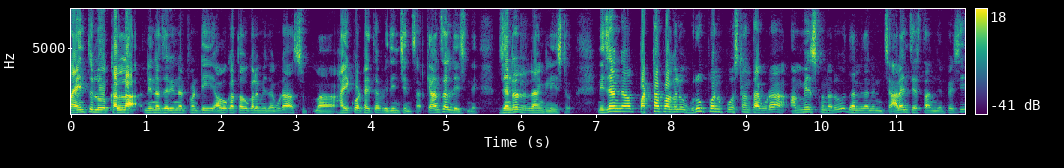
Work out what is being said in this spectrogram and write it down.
నైన్త్లో కల్లా నిన్న జరిగినటువంటి అవకతవకల మీద కూడా హైకోర్టు అయితే విధించింది సార్. క్యాన్సిల్ చేసింది జనరల్ ర్యాంక్ లిస్ట్ నిజంగా పట్టపగలు గ్రూప్ వన్ పోస్ట్ అంతా కూడా అమ్మేసుకున్నారు. దాని మీద నేను ఛాలెంజ్ చేస్తానని చెప్పేసి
